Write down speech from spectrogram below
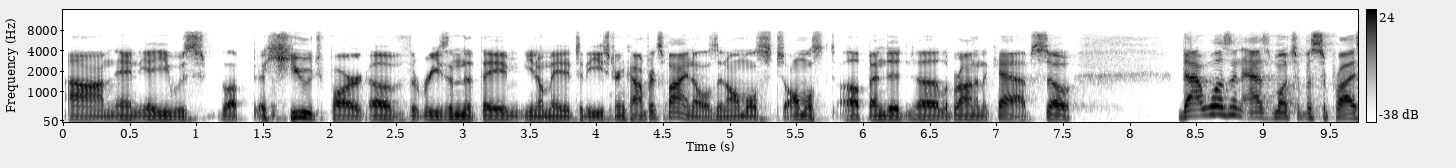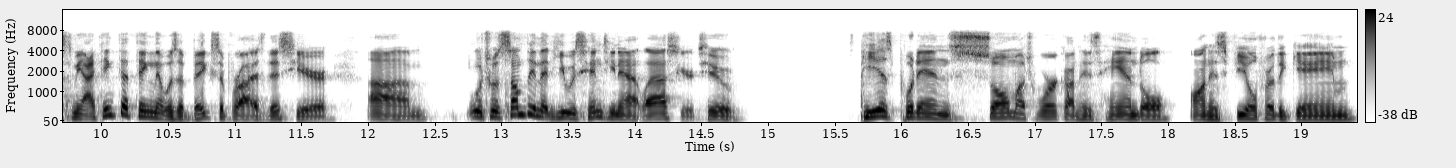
um, and he was a huge part of the reason that they you know made it to the Eastern Conference Finals and almost almost upended uh, LeBron and the Cavs. So that wasn't as much of a surprise to me. I think the thing that was a big surprise this year, um, which was something that he was hinting at last year too he has put in so much work on his handle, on his feel for the game,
